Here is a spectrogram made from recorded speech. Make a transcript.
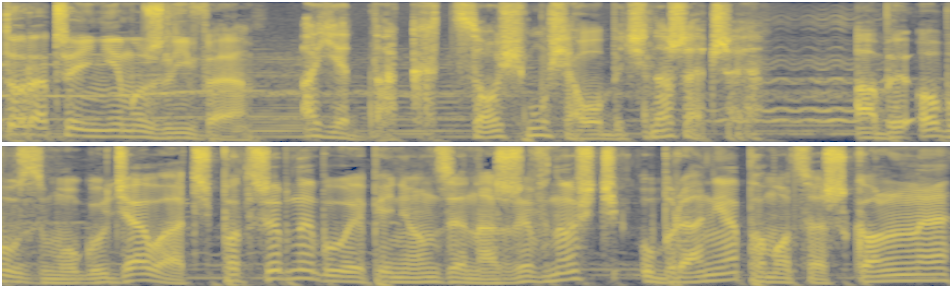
To raczej niemożliwe. A jednak coś musiało być na rzeczy. Aby obóz mógł działać, potrzebne były pieniądze na żywność, ubrania, pomoce szkolne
